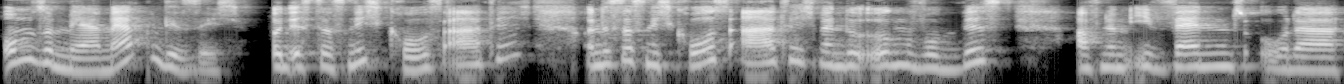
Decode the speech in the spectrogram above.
umso mehr merken die sich. Und ist das nicht großartig? Und ist das nicht großartig, wenn du irgendwo bist, auf einem Event oder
